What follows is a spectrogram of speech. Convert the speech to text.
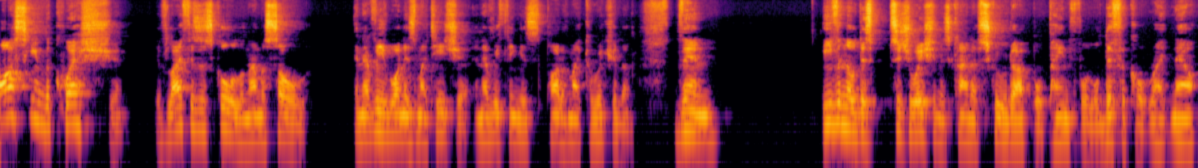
asking the question if life is a school and I'm a soul and everyone is my teacher and everything is part of my curriculum, then even though this situation is kind of screwed up or painful or difficult right now,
